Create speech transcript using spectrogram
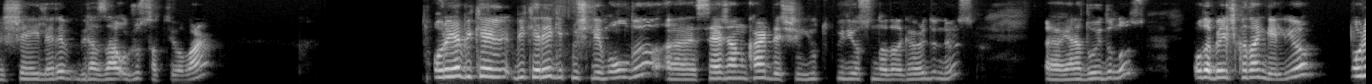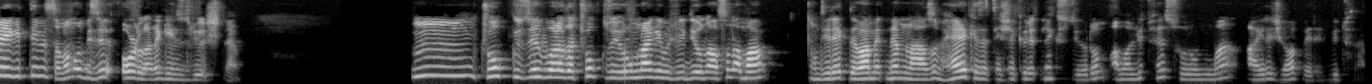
e, şeyleri biraz daha ucuz satıyorlar. Oraya bir kere bir kere gitmişliğim oldu. Ee, Sercan'ın kardeşi YouTube videosunda da gördünüz. Ee, yani duydunuz. O da Belçika'dan geliyor. Oraya gittiğimiz zaman o bizi oralara gezdiriyor işte. Hmm, çok güzel bu arada çok güzel yorumlar gelmiş videonun altına ama direkt devam etmem lazım. Herkese teşekkür etmek istiyorum ama lütfen sorunuma ayrı cevap verin lütfen.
